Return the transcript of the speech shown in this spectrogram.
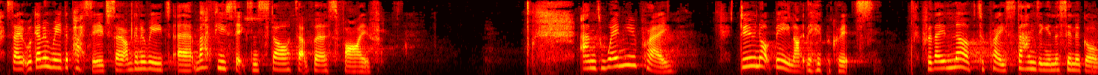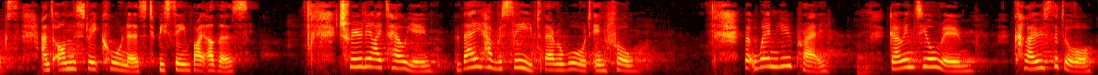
So we're going to read the passage. So I'm going to read uh, Matthew 6 and start at verse 5. And when you pray, do not be like the hypocrites, for they love to pray standing in the synagogues and on the street corners to be seen by others. Truly I tell you, they have received their reward in full. But when you pray, go into your room, close the door,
